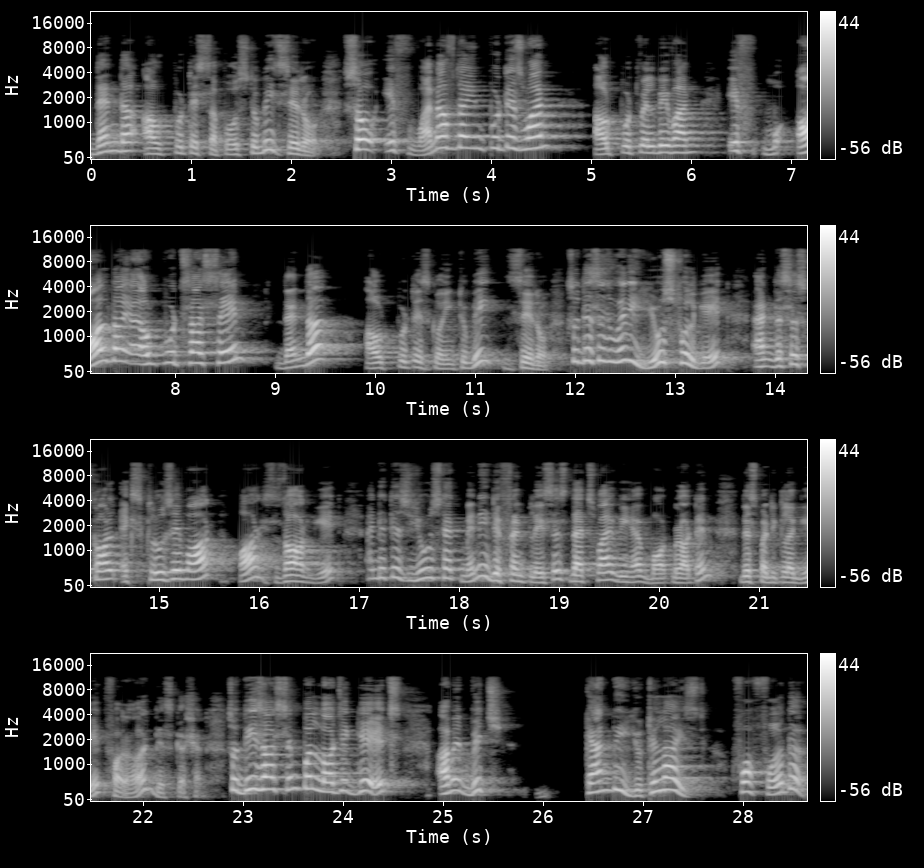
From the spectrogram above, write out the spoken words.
then the output is supposed to be 0. So, if one of the input is 1, output will be 1. If all the outputs are same, then the output is going to be 0. So, this is a very useful gate and this is called exclusive OR or XOR gate and it is used at many different places that is why we have brought in this particular gate for our discussion. So, these are simple logic gates I mean which can be utilized for further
